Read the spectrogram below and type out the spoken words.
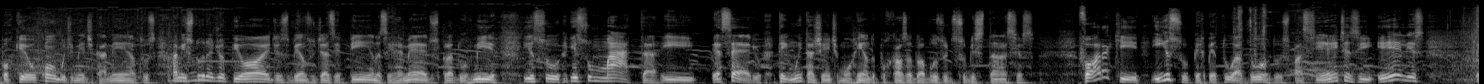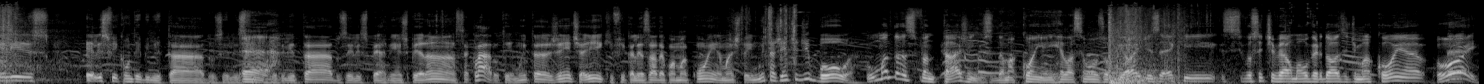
porque o combo de medicamentos, a mistura de opioides, benzodiazepinas e remédios para dormir, isso, isso mata e, é sério, tem muita gente morrendo por causa do abuso de substâncias. Fora que isso perpetua a dor dos pacientes e eles, eles eles ficam debilitados, eles É. ficam debilitados, eles perdem a esperança. Claro, tem muita gente aí que fica lesada com a maconha, mas tem muita gente de boa. Uma das vantagens da maconha em relação aos opioides é que se você tiver uma overdose de maconha. Oi!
